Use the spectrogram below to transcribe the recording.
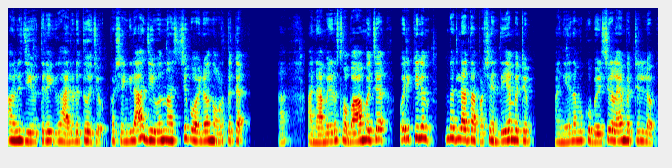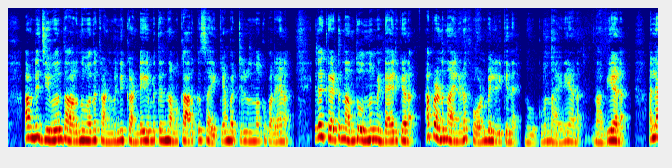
അവന് ജീവിതത്തിലേക്ക് കാലെടുത്ത് വെച്ചു. പക്ഷേങ്കിൽ ആ ജീവൻ നശിച്ചു പോയല്ലോ എന്ന് ഓർത്തിട്ട് അനാമയുടെ സ്വഭാവം വെച്ച് ഒരിക്കലും പറ്റില്ലാത്ത പക്ഷെ എന്ത് ചെയ്യാൻ പറ്റും? അനിയെ നമുക്ക് ഉപേക്ഷിച്ച് കളയാൻ പറ്റില്ലല്ലോ. അവന്റെ ജീവിതം തകർന്നു പോകുന്ന കൺമുന്നിൽ കണ്ടു കഴിയുമ്പോഴത്തേനും നമുക്ക് ആർക്കും സഹിക്കാൻ പറ്റില്ല എന്നൊക്കെ പറയണം. ഇതൊക്കെ കേട്ട് നന്ദു ഒന്നും ഉണ്ടായിരിക്കണം അപ്പോഴാണ് നയനയുടെ ഫോൺ ബെല്ലിരിക്കുന്നത് നോക്കുമ്പോൾ നയനയാണ് നവിയാണ്. അല്ല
